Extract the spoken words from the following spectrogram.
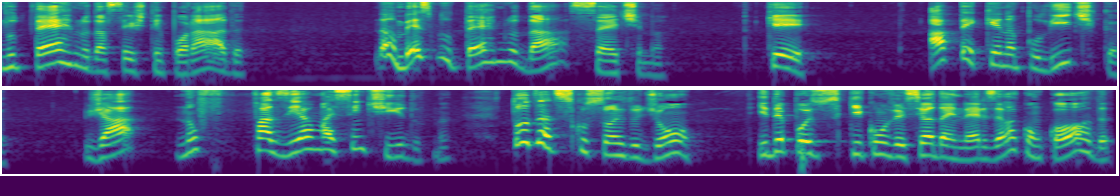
no término da sexta temporada, não, mesmo no término da sétima, que a pequena política já não fazia mais sentido. Né? Todas as discussões do John, e depois que convenceu a Daenerys, ela concorda,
